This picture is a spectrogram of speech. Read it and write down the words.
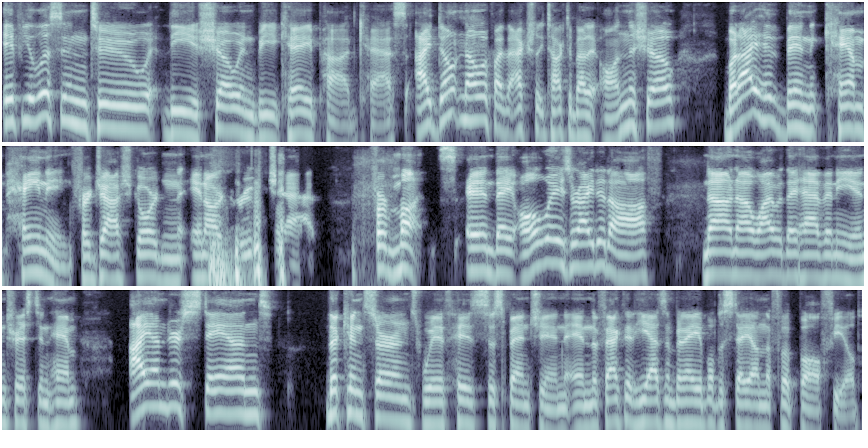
if you listen to the Show and BK podcast, I don't know if I've actually talked about it on the show, but I have been campaigning for Josh Gordon in our group chat for months, and they always write it off. No, no, why would they have any interest in him? I understand the concerns with his suspension and the fact that he hasn't been able to stay on the football field.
